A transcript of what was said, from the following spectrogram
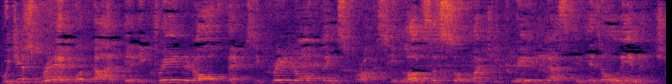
We just read what God did. He created all things. He created all things for us. He loves us so much. He created us in His own image.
